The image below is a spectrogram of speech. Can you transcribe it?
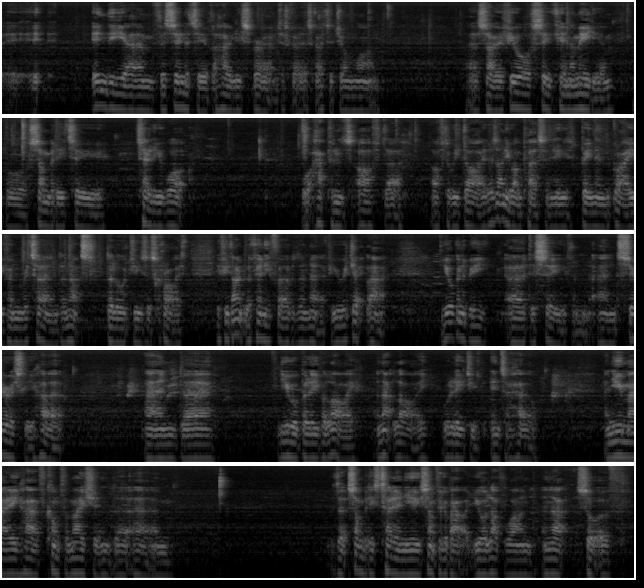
in the um, vicinity of the Holy Spirit. And just go. Let's go to John one. Uh, so if you're seeking a medium or somebody to tell you what what happens after after we die. There's only one person who's been in the grave and returned, and that's the Lord Jesus Christ. If you don't look any further than that, if you reject that, you're going to be uh, deceived and, and seriously hurt, and uh, you will believe a lie, and that lie will lead you into hell. And you may have confirmation that um, that somebody's telling you something about your loved one and that sort of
